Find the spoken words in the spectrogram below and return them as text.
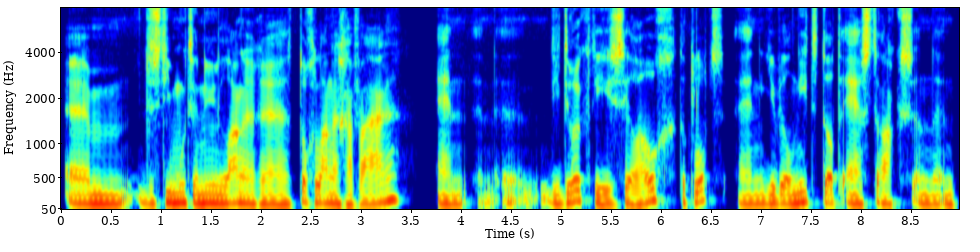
Um, ehm, dus die moeten nu langer, toch langer gaan varen. En uh, die druk die is heel hoog, dat klopt. En je wil niet dat er straks een, een,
